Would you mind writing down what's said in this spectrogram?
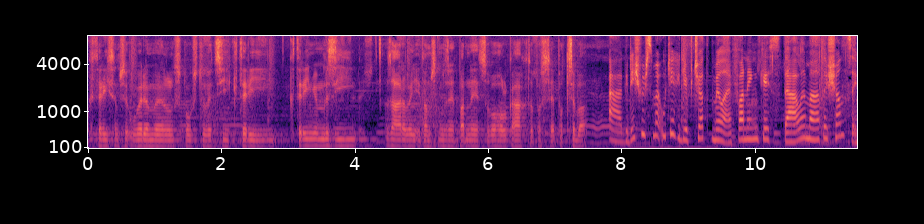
které jsem si uvědomil, spoustu věcí, který, který mě mrzí. Zároveň i tam samozřejmě padne něco o holkách, to prostě je potřeba. A když už jsme u těch děvčat, milé faninky, stále máte šanci.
